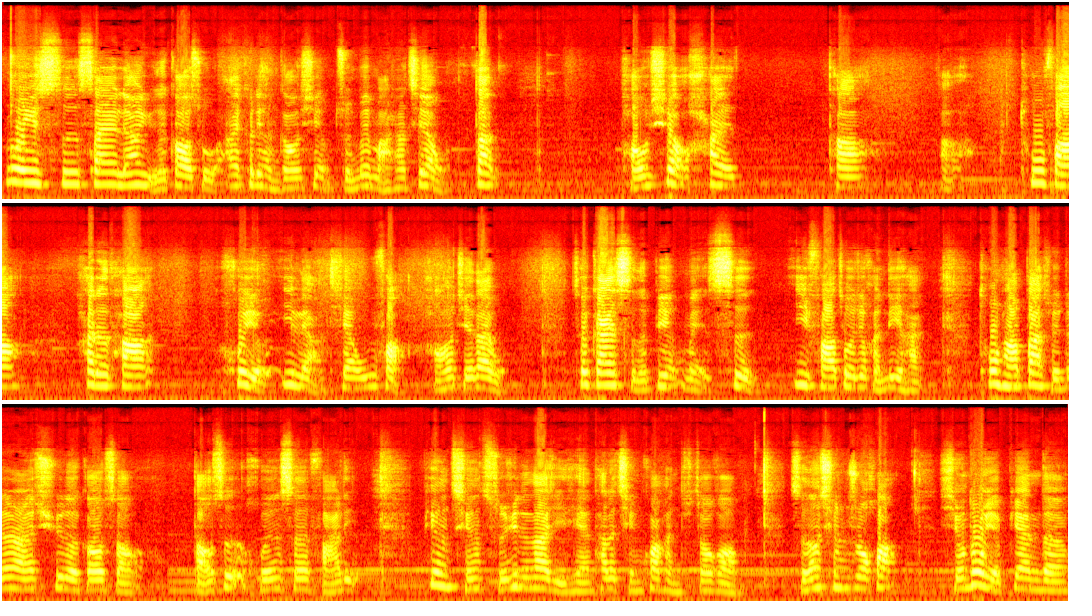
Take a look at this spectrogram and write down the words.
诺伊斯三言两语地告诉我，艾克利很高兴，准备马上见我，但咆哮害他啊，突发害得他会有一两天无法好好接待我。这该死的病每次一发作就很厉害，通常伴随着让人虚的高烧。导致浑身乏力，病情持续的那几天，他的情况很糟糕，只能轻声说话，行动也变得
